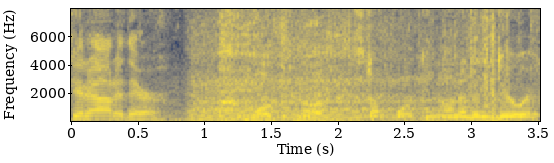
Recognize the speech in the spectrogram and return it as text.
Get out of there. I'm working on it. Stop working on it and do it.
